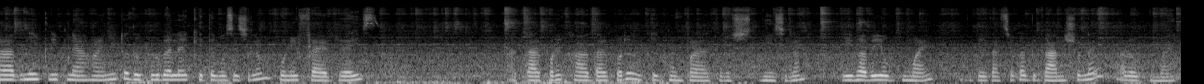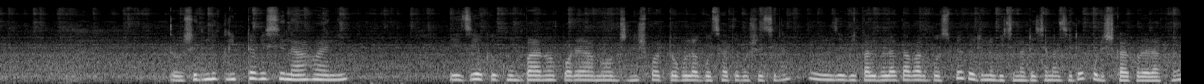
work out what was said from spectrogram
সারাদিনের ক্লিপ নেওয়া হয়নি, তো দুপুরবেলায় খেতে বসেছিলাম পনির ফ্রায়েড রাইস আর তারপরে খাওয়া দাওয়ার পরে ওকে ঘুম পাড়াতে নিয়েছিলাম। এইভাবেই ও ঘুমায়। ওদের কাছে ওকে আমি গান শোনাই আর ও ঘুমায়। তো সেদিন ক্লিপটা বেশি নেওয়া হয়নি। এই যে ওকে ঘুম পাড়ানোর পরে আমি ওর জিনিসপত্রগুলো গোছাতে বসেছিলাম। যে বিকালবেলাতে আবার বসবে, তো জন্য বিছানা টিছানা ছেড়ে পরিষ্কার করে রাখলাম।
